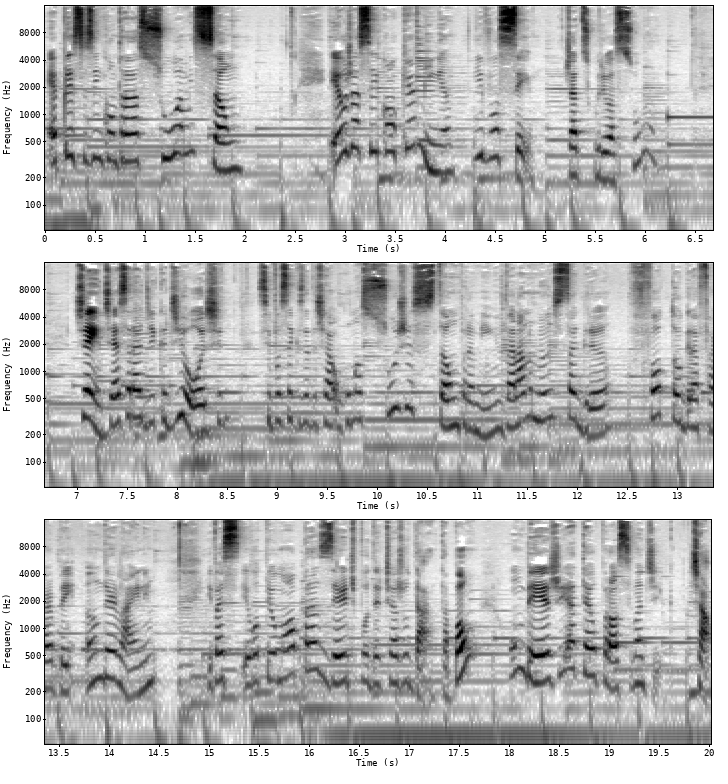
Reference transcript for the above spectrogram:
É preciso encontrar a sua missão. Eu já sei qual que é a minha. E você? Já descobriu a sua? Gente, essa era a dica de hoje. Se você quiser deixar alguma sugestão para mim, vai lá no meu Instagram, fotografar bem underline, e vai, eu vou ter o maior prazer de poder te ajudar, tá bom? Um beijo e até a próxima dica. Tchau!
